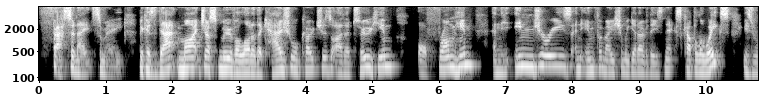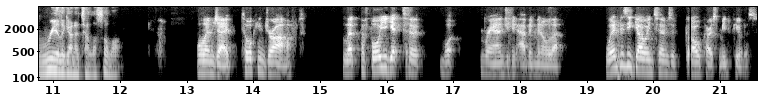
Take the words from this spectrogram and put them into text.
fascinates me because that might just move a lot of the casual coaches either to him or from him. And the injuries and information we get over these next couple of weeks is really going to tell us a lot. Well, MJ, talking draft, let before you get to what round you'd have him and all that, where does he go in terms of Gold Coast midfielders?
